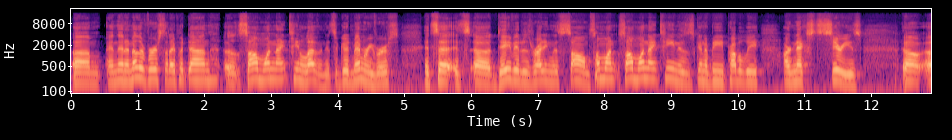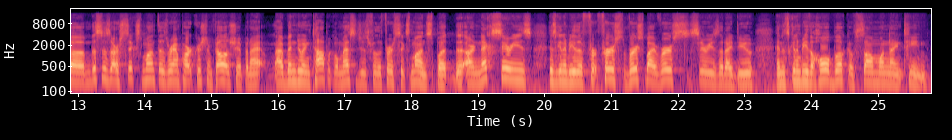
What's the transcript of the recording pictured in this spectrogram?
Um, and then another verse that I put down, uh, Psalm 119:11. It's a good memory verse. It's it's uh, David is writing this psalm. Psalm 119 is going to be probably our next series. Uh, um, this is our sixth month as Rampart Christian Fellowship, and I, I've been doing topical messages for the first six months. But the, our next series is going to be the fir- first verse by verse series that I do, and it's going to be the whole book of Psalm 119.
